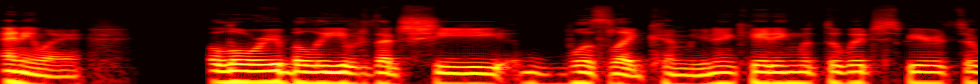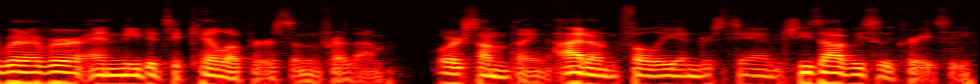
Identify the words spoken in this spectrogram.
Anyway, Laurie believed that she was like communicating with the witch spirits or whatever and needed to kill a person for them or something. I don't fully understand. She's obviously crazy.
